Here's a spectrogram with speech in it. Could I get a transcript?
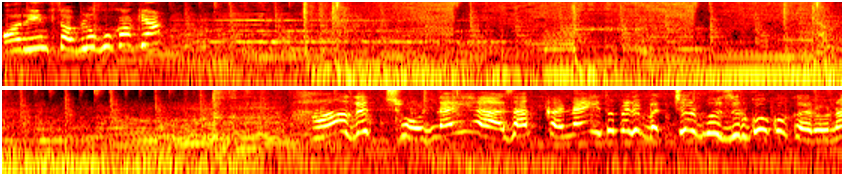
और इन सब लोगों का क्या? हाँ अगर छोड़ना ही है आज़ाद करना ही तो पहले बच्चों और बुज़ुर्गों को करो ना।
